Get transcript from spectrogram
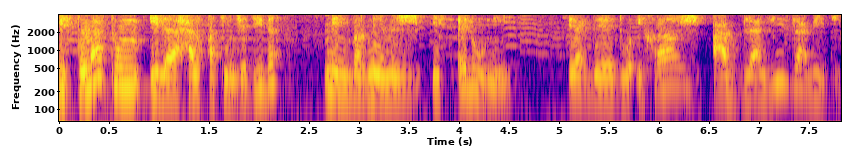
استمعتم إلى حلقة جديدة من برنامج اسألوني. إعداد وإخراج عبد العزيز العبيدي.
